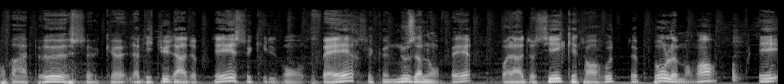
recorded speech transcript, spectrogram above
On voit un peu ce que l'attitude a adopté, ce qu'ils vont faire, ce que nous allons faire. Voilà un dossier qui est en route pour le moment et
